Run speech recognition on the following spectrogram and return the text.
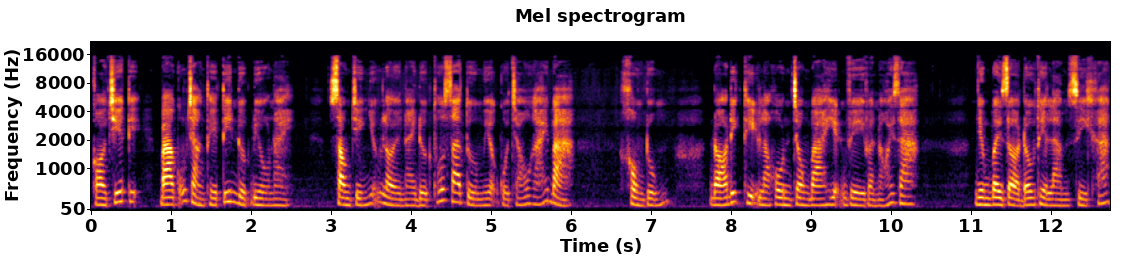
Có chết ý, bà cũng chẳng thể tin được điều này. Song chính những lời này được thốt ra từ miệng của cháu gái bà. Không đúng, đó đích thị là hồn chồng bà hiện về và nói ra. Nhưng bây giờ đâu thể làm gì khác.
